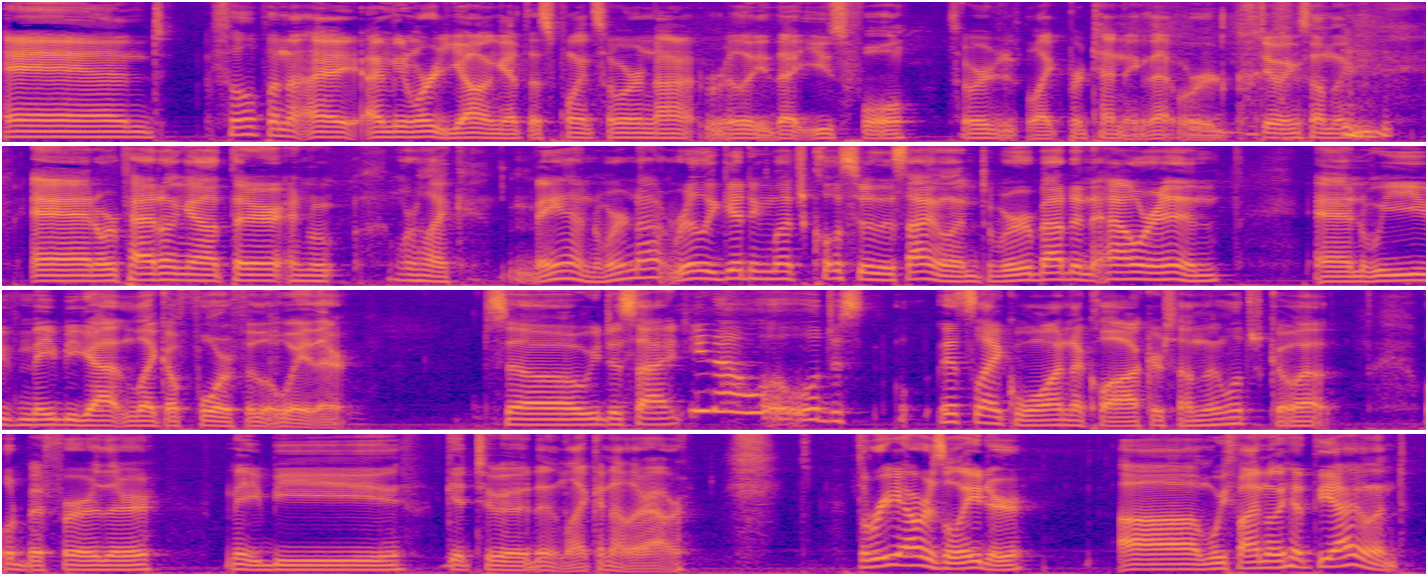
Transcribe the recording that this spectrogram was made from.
and Philip and I, I mean, we're young at this point, so we're not really that useful. So we're like pretending that we're doing something. and we're paddling out there, and we're like, man, we're not really getting much closer to this island. We're about an hour in, and we've maybe gotten like a fourth of the way there. So we decide, you know, we'll, we'll just, it's like one o'clock or something. We'll just go out a little bit further, maybe get to it in like another hour. Three hours later, um, we finally hit the island.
